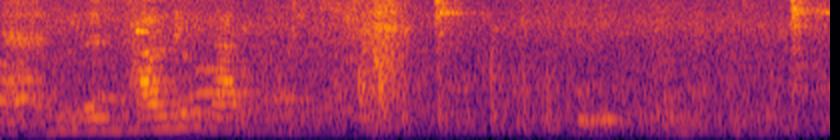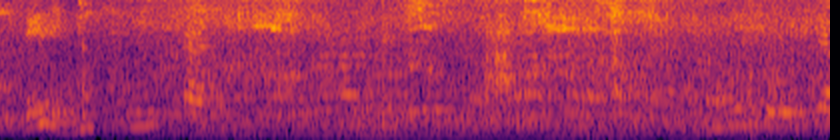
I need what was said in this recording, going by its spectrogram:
হ্যাঁ ঢাল দেখি ঢাল। দেখি। এই পাগলের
